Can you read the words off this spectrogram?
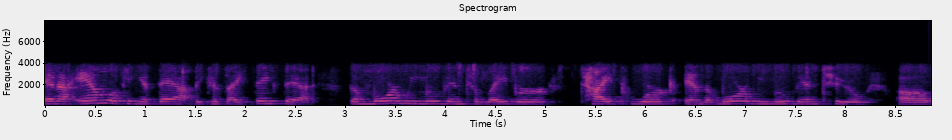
and I am looking at that because I think that the more we move into labor type work and the more we move into uh,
